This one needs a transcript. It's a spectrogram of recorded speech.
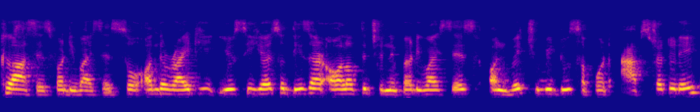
classes for devices. So on the right, you see here, so these are all of the Juniper devices on which we do support Apstra today.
